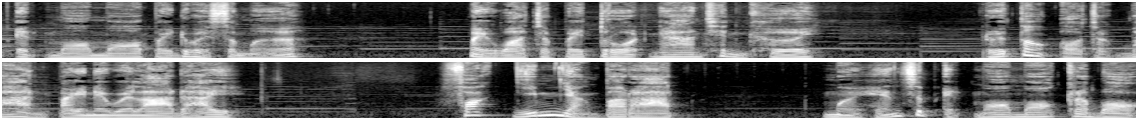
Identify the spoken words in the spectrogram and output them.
11 มม ไปด้วยเสมอ ไม่ว่าจะไปตรวจงานเช่นเคย หรือต้องออกจากบ้านไปในเวลาใด ฟักยิ้มอย่างประหลาด เมื่อเห็น 11 มม กระบอก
